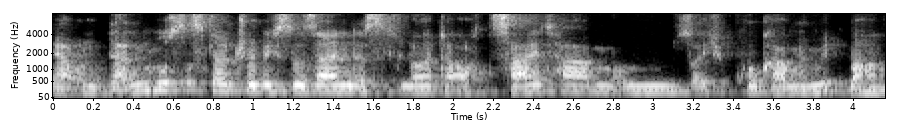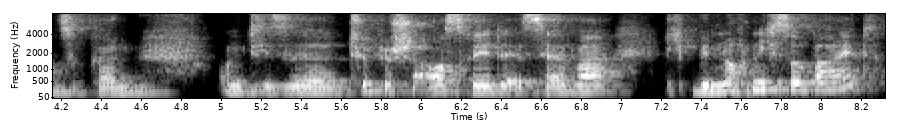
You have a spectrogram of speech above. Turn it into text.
ja, und dann muss es natürlich so sein, dass die Leute auch Zeit haben, um solche Programme mitmachen zu können. Und diese typische Ausrede ist ja immer, ich bin noch nicht so weit.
